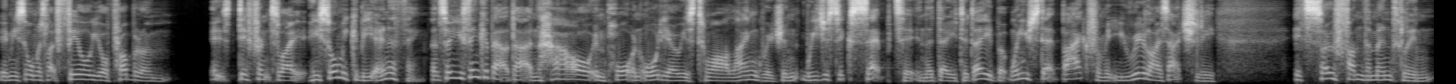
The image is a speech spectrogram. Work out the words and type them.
It means to almost like feel your problem. It's different to like, he saw me could be anything. And so you think about that and how important audio is to our language, and we just accept it in the day to day. But when you step back from it, you realize actually, it's so fundamental in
